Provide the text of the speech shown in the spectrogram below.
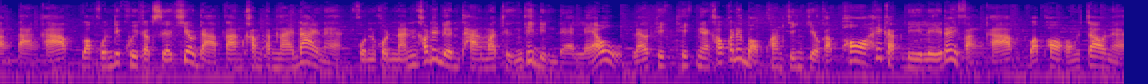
ต่างๆครับ ว่าคนที่คุยกับเสือเขี้ยวดาบตามคำทำนายได้น่ะคนคนนั้นเขาได้เดินนทางมาถึงที่ดินแดนแล้ว แล้วทิกทิกเนี่ยเขาก็ได้บอกความจริงเกี่ยวกับพ่อให้กับดีเลย์ได้ฟังครับ ว่าพ่อของเจ้าเนี่ย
